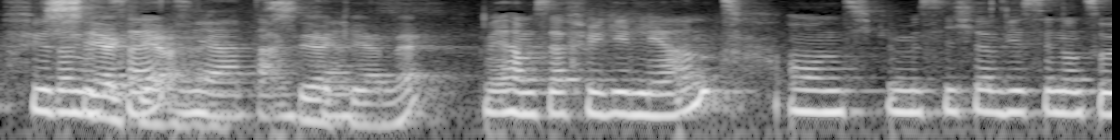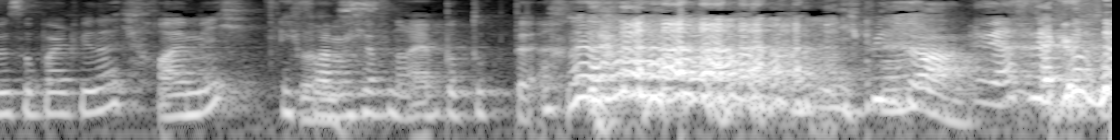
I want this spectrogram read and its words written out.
für deine Sehr Zeit. gerne. Ja, danke. Sehr gerne. Wir haben sehr viel gelernt und ich bin mir sicher, wir sehen uns sowieso bald wieder. Ich freue mich. Ich freue mich auf neue Produkte. Ich bin da. Ja, sehr gut.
